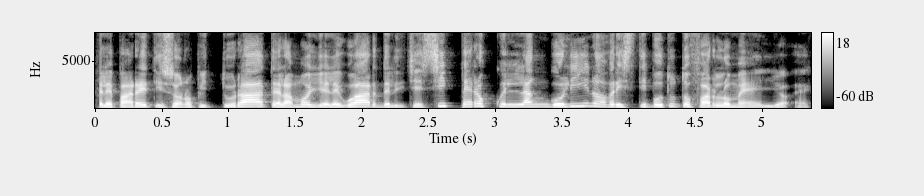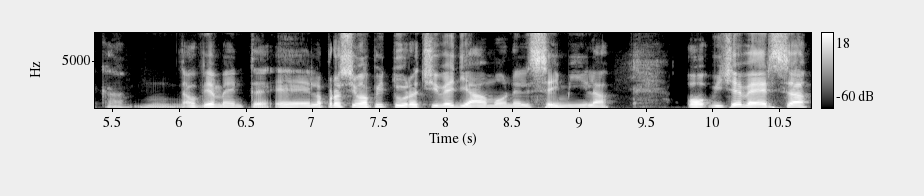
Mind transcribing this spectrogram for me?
Le pareti sono pitturate, la moglie le guarda e le dice sì, però quell'angolino avresti potuto farlo meglio. Ecco, mm, ovviamente, eh, la prossima pittura ci vediamo nel 6000. O viceversa,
